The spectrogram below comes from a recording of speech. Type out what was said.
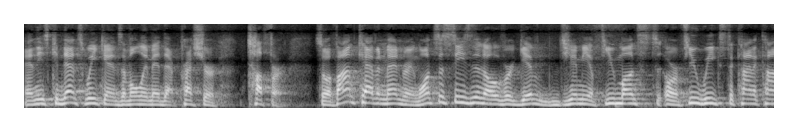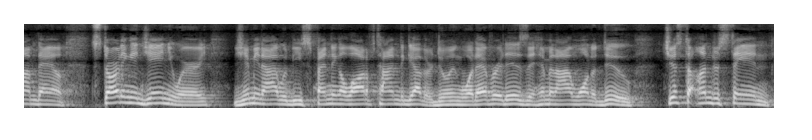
and these condensed weekends have only made that pressure tougher. So if I'm Kevin Meendering, once the season is over, give Jimmie a few months or a few weeks to kind of calm down. Starting in January, Jimmie and I would be spending a lot of time together doing whatever it is that him and I want to do just to understand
